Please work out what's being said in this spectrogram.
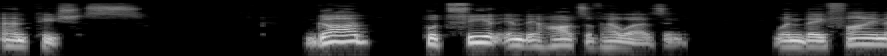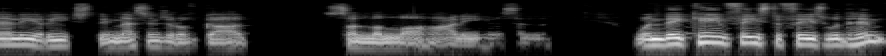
and patience. God put fear in the hearts of Hawazin when they finally reached the messenger of God sallallahu alaihi wasallam. When they came face to face with him,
